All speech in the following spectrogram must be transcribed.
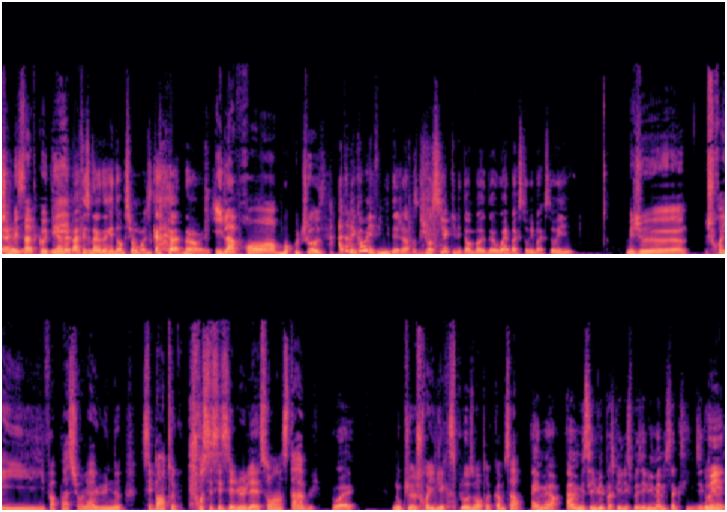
tu il- mets ça de Il côté. a même pas fait son acte de rédemption, moi, jusqu'à maintenant. Il apprend beaucoup de choses. Attends, mais comment il finit déjà? Parce que je me souviens qu'il était en mode ouais, backstory, backstory. Mais je, je crois il va pas sur la lune. C'est pas un truc. Je crois que ses cellules, elles sont instables. Ouais. Donc euh, je crois il explose ou un truc comme ça. Ah, il meurt. Ah, oui, mais c'est lui parce qu'il explosait lui-même, c'est ça qu'il disait Oui,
